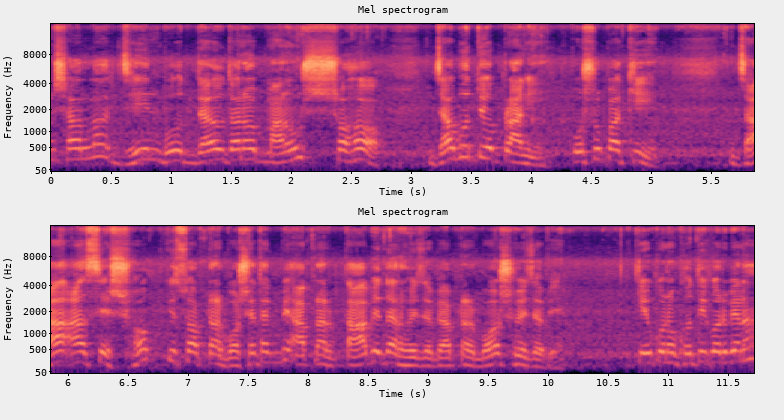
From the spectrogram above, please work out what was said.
ইনশাআল্লাহ জিন ভূত দেও, দানব, মানুষ সহ যাবতীয় প্রাণী, পশু, পাখি যা আছে সব কিছু আপনার বসে থাকবে, আপনার তাবেদার হয়ে যাবে, আপনার বশ হয়ে যাবে। কেউ কোনো ক্ষতি করবে না,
